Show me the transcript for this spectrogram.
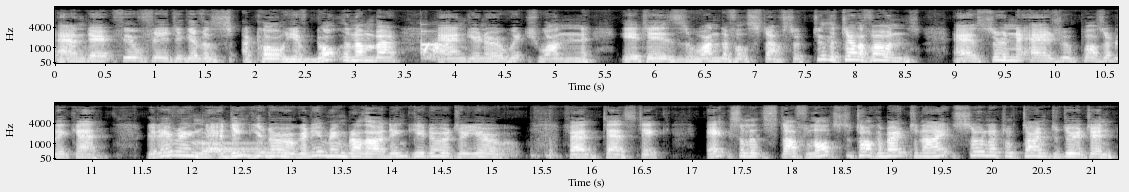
And uh, feel free to give us a call. You've got the number and you know which one it is. Wonderful stuff. So to the telephones as soon as you possibly can. Good evening, uh, Dinky Doo. Good evening, brother. Dinky Doo to you. Fantastic. Excellent stuff. Lots to talk about tonight. So little time to do it in.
